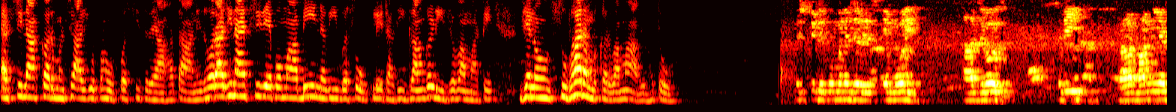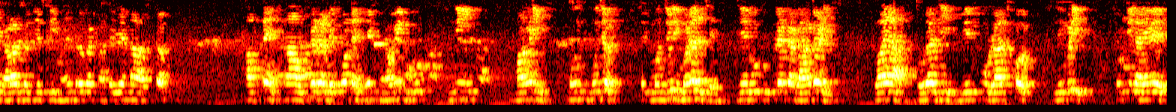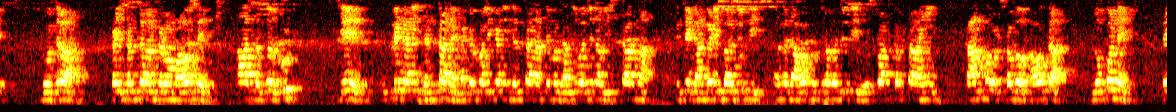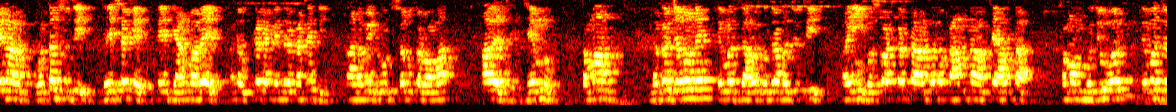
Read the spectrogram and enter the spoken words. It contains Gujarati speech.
એસટીના કર્મચારીઓ પણ ઉપસ્થિત રહ્યા હતા અને ધોરાજીના એસટી ડેપોમાં બે નવી બસો ઉપલેટાથી ગાંગડી જવા માટે જેનો શુભારંભ કરવામાં આવ્યો હતો. એસટી ડેપો મેનેજર એસ કે મોરી આજ રોજ શ્રી માનનીય ધારાસભ્ય શ્રી મહેન્દ્રભાઈ કાતરિયાના હસ્તક આપને આ ઉપલેટા ડેપોને એક નવીન રૂટની માંગણી મુજબ એક મંજૂરી મળેલ છે. જે route Upleta Gangdi via Dhoraji Virpur Rajkot Limbdi, Chotila highway, Godhra કઈ સંચાલન કરવામાં આવશે? આ સદર રૂટ જે ઉપલેટાની જનતાને નગરપાલિકાની જનતાના તેમજ આજુબાજુના વિસ્તારના જે ગાંગડી બાજુથી અને દાહોદ ગોધરા બાજુથી વસવાટ કરતા અહીં કામ સબબ આવતા લોકોને તેના વતન સુધી જઈ શકે તે ધ્યાનમાં રહે અને ઉપલેટા કેન્દ્ર ખાતેથી આ નવીન રૂટ શરૂ કરવામાં આવેલ છે. જેમનું તમામ નગરજનોને તેમજ દાહોદ ગોધરા બાજુથી અહીં વસવાટ કરતા અથવા કામના અર્થે આવતા તમામ મજૂર વર્ગ તેમજ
